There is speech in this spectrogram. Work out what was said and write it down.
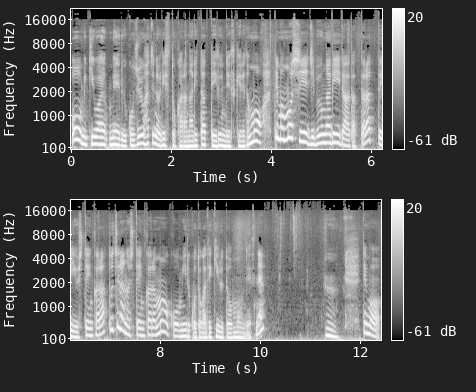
を見極める58のリストから成り立っているんですけれどもでももし自分がリーダーだったらっていう視点からどちらの視点からもこう見ることができると思うんですね。うん、でも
